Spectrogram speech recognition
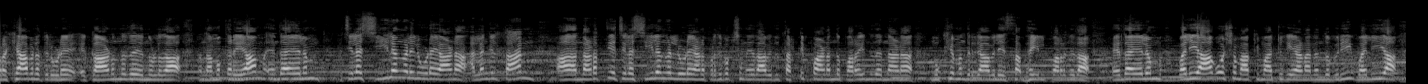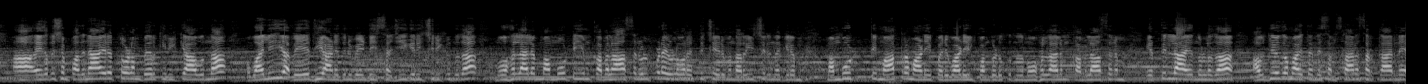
പ്രഖ്യാപനത്തിലൂടെ കാണുന്നത് എന്നുള്ളത് നമുക്കറിയാം. എന്തായാലും ചില ശീലങ്ങളിലൂടെയാണ് അല്ലെങ്കിൽ താൻ നടത്തിയ ചില ശീലങ്ങളിലൂടെയാണ് പ്രതിപക്ഷ നേതാവ് ഇത് തട്ടിപ്പാണെന്ന് പറയുന്നതെന്നാണ് മുഖ്യമന്ത്രി രാവിലെ സഭയിൽ പറഞ്ഞത്. എന്തായാലും വലിയ ആഘോഷമാക്കി മാറ്റുകയാണ് അനന്തപുരി. വലിയ ഏകദേശം പതിനായിരത്തോളം പേർക്കിരിക്കാവുന്ന വലിയ വേദിയാണ് ഇതിനുവേണ്ടി സജ്ജീകരിച്ചിരിക്കുന്നത്. മോഹൻലാലും മമ്മൂട്ടിയും കമൽഹാസൻ ഉൾപ്പെടെയുള്ളവർ എത്തിച്ചേരുമെന്ന് അറിയിച്ചിരുന്നെങ്കിലും മമ്മൂട്ടി മാത്രമാണ് ഈ പരിപാടിയിൽ പങ്കെടുക്കുന്നത്. മോഹൻലാലും കമലാസനും എത്തില്ല എന്നുള്ളത് ഔദ്യോഗികമായി തന്നെ സംസ്ഥാന സർക്കാരിനെ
